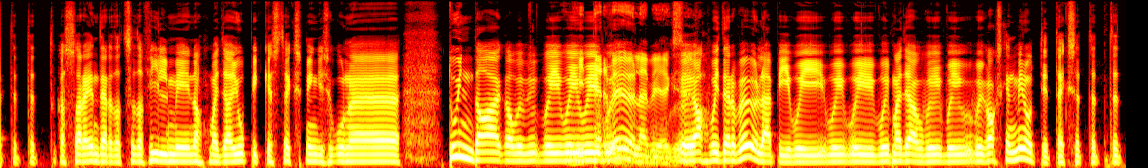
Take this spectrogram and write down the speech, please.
et, et, et kas sa renderdad seda filmi, noh, ma ei tea, jupikest, eks mingisugune tund aega või, või, või, või terve öö läbi, eks. jah, või terve öö läbi või, või, või, või ma ei tea, või, või, või kakskümmend minutit, eks, et, et, et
